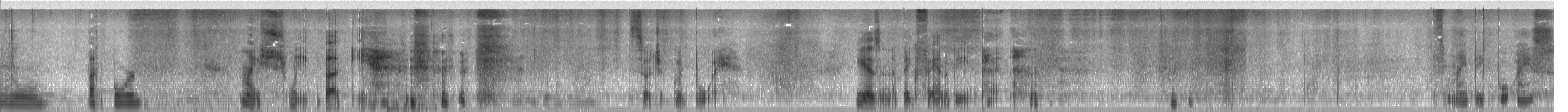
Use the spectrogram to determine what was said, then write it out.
Oh, buckboard. My sweet Bucky. Such a good boy. He isn't a big fan of being pet. it's my big boys.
